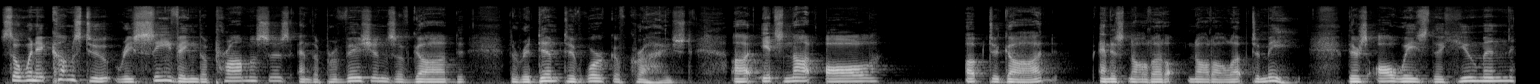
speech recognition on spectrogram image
so, when it comes to receiving the promises and the provisions of God, the redemptive work of Christ, uh, it's not all up to God and it's not, not all up to me. There's always the human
